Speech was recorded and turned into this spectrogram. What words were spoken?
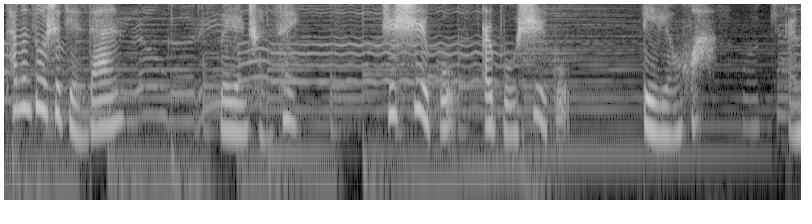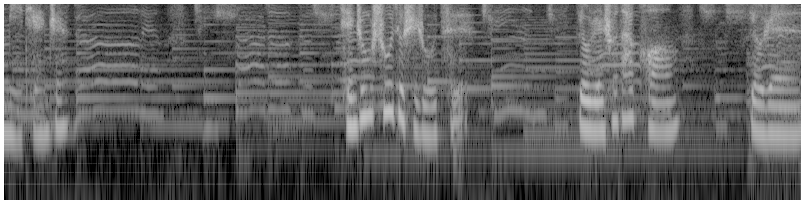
他们做事简单，为人纯粹，知世故而不世故，立圆滑而觅天真。钱钟书就是如此。有人说他狂，有人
